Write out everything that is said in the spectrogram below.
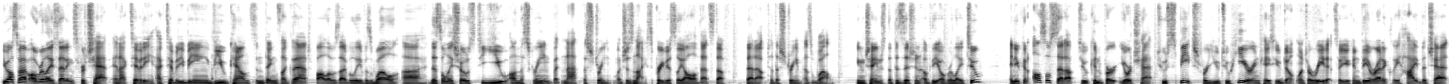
You also have overlay settings for chat and activity, activity being view counts and things like that, follows I believe as well. Uh, this only shows to you on the screen, but not the stream, which is nice. Previously, all of that stuff fed out to the stream as well. You can change the position of the overlay too, and you can also set up to convert your chat to speech for you to hear in case you don't want to read it. So you can theoretically hide the chat,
